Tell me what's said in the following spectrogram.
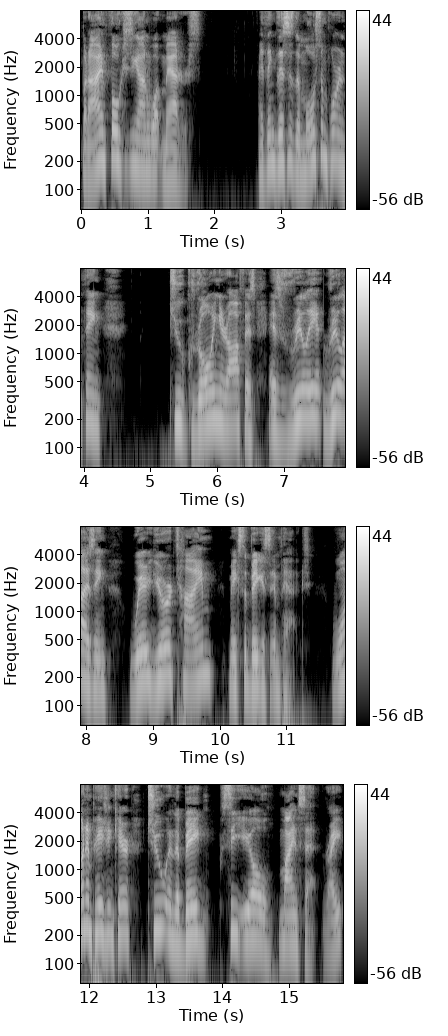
but I'm focusing on what matters. I think this is the most important thing to growing your office is really realizing where your time makes the biggest impact. One in patient care, two in the big CEO mindset, right?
